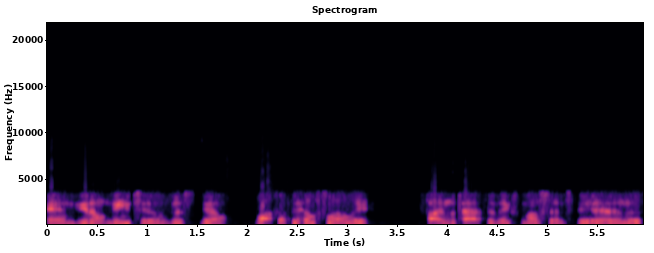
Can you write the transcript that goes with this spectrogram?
and you don't need to. Just you know, walk up the hill slowly, find the path that makes the most sense to you, and at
